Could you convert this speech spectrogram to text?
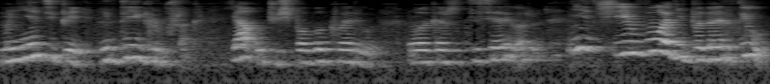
Мне теперь не до игрушек. Я учусь по букварю. Но, кажется, Сереже ничего не подарю.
